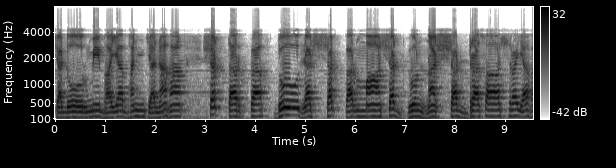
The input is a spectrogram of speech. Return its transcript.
षडूर्मिभयभञ्जनः दूरः षट्कर्मा षड्गुणः षड्रसाश्रयः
